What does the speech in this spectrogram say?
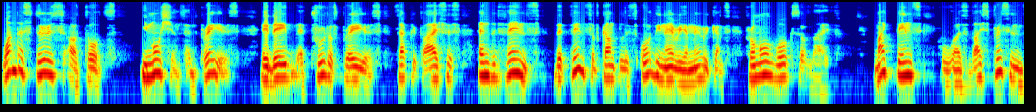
one that stirs our thoughts, emotions, and prayers, a day the fruit of prayers, sacrifices, and defense, defense of countless ordinary Americans from all walks of life. Mike Pence, who was vice president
